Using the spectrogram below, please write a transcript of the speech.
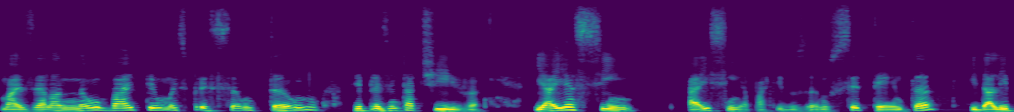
mas ela não vai ter uma expressão tão representativa. E aí, assim, aí sim, a partir dos anos 70 e dali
